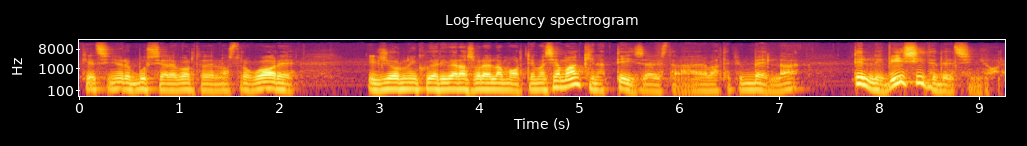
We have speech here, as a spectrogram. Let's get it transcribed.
che il Signore bussi alle porte del nostro cuore il giorno in cui arriverà sorella morte, ma siamo anche in attesa, questa è la parte più bella, delle visite del Signore.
